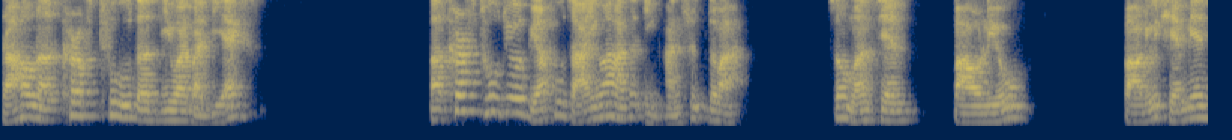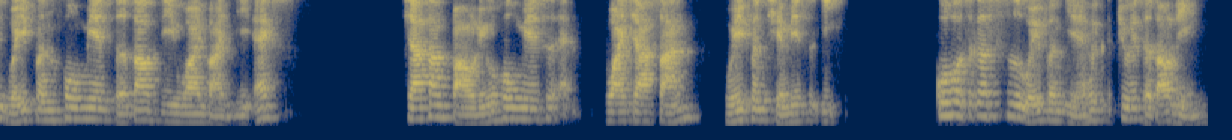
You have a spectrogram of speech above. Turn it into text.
然后呢，curve two 的 dy by dx。呃，curve two 就会比较复杂，因为它是隐函数，对吧？所以我们先保留保留前面微分后面得到 dy by dx，加上保留后面是 y 加三，微分前面是一，过后这个四微分也会就会得到零，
